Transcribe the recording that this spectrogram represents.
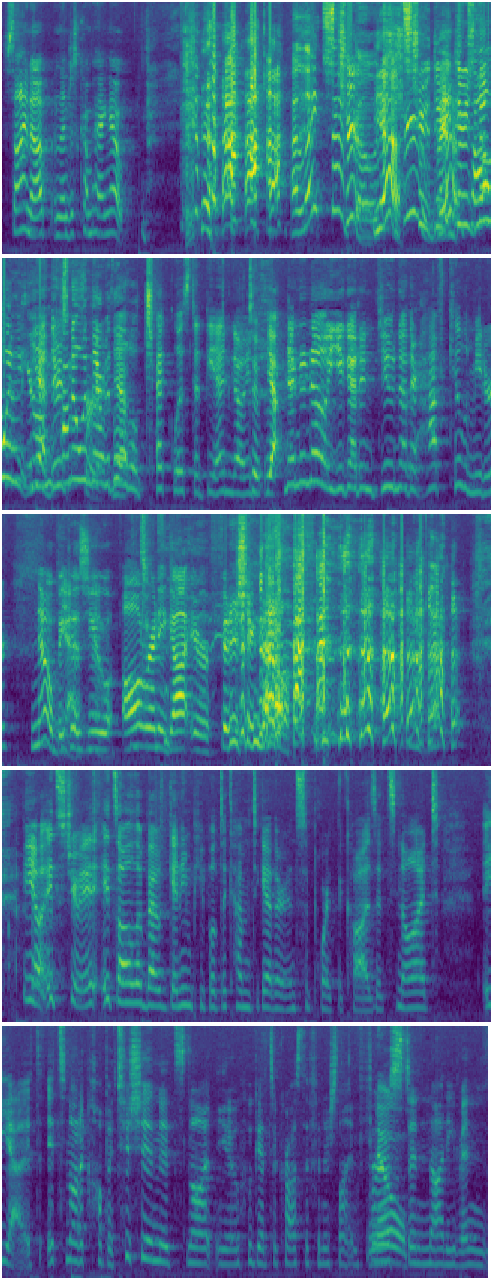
sign up and then just come hang out. I like that True. though. Yeah, It's true. There- Yeah. there's no one. Yeah, there's no one there with Yeah. a little checklist at the end going. To- yeah. No, no, no. You got to do another half kilometer. No, because Yeah, you no. already got your finishing medal. you know, it's true. It, it's all about getting people to come together and support the cause. It's not. yeah, it's, it's not a competition. It's not you know who gets across the finish line No. first, and not even.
